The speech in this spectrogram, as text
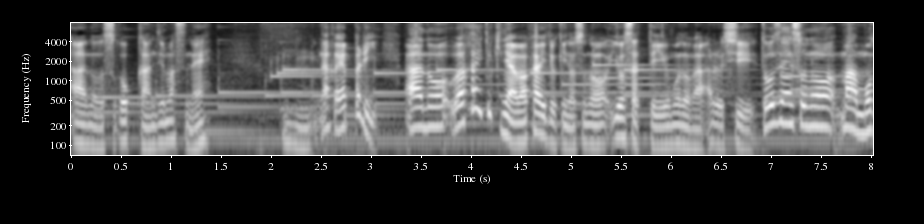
あの、すごく感じますね。うん、なんかやっぱり、あの、若い時には若い時のその良さっていうものがあるし、当然その、まあもっ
